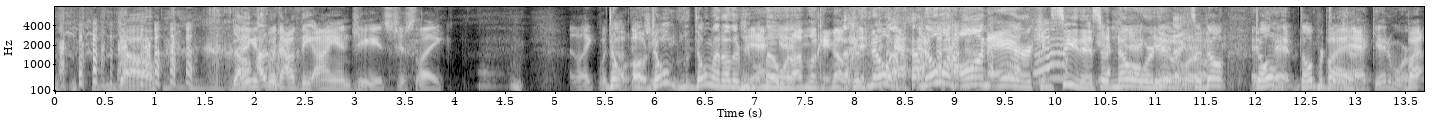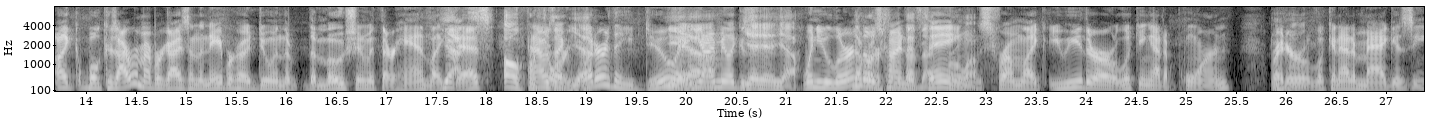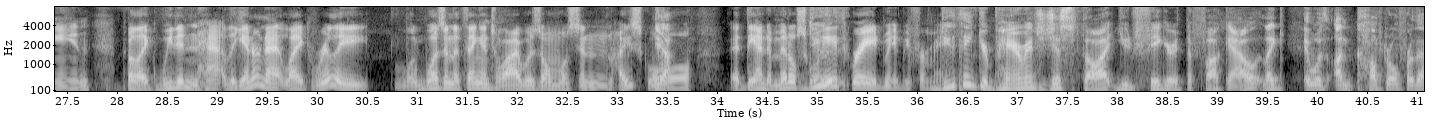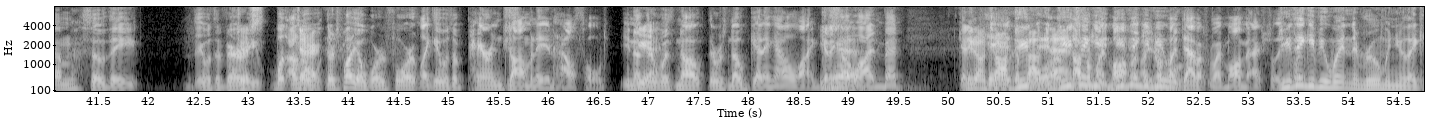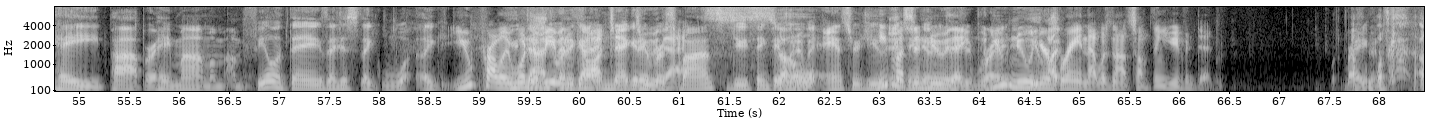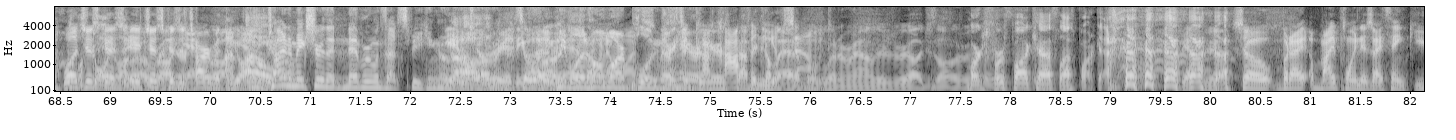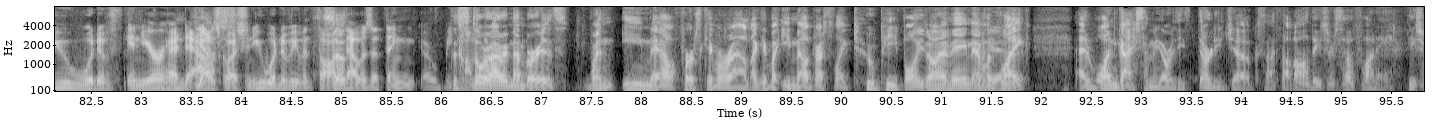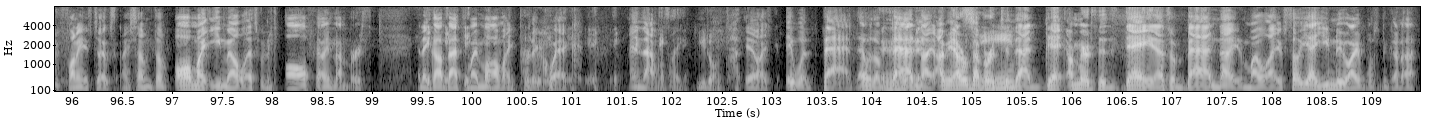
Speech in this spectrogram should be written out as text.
no. I think it's without the ing. It's just like, like without Don't the oh G. don't don't let other people Jack know what in. I'm looking up because no one no one on air can see this or know what we're Jack in doing. So don't don't him. don't But, pretend. Jack in world. but like, well, because I remember guys in the neighborhood doing the the motion with their hand like Yes. this. Oh, for and I was sure, like, yeah. what are they doing? You know what I mean? Like, 'cause Yeah, yeah, yeah. When you learn Never those kind of that meant for a while. things from like, you either are looking at a porn. Right, or Mm-hmm. looking at a magazine, but like we didn't have the internet. Like really wasn't a thing until I was almost in high school. At the end of middle school, you- eighth grade, maybe for me. Do you think your parents just thought you'd figure it the fuck out? Like, it was uncomfortable for them, so they. It was a very well. I don't know. There's probably a word for it. Like it was a parent-dominated household. You know, Yeah. there was no there was no getting out of line. Getting Yeah. out of line meant getting don't hit. talk Do you- about do that. you Not think you- my do you think not if you- my dad, but from my mom actually. do you but- think if you went in the room and you're like, "Hey, pop," or "Hey, mom," I'm I'm feeling things. I just like what like. you probably you wouldn't have even got thought a to negative do that. response? Do you think they would have answered you? He must have knew that told you to you pray? knew in your brain that was not something you even did. Right? What's, Well, it's just because it's just because it's hard with I'm- the I'm audio. I'm trying to make sure that everyone's not speaking over Yeah, each other, three the so that people at home aren't pulling their There's a hair. co- There's a cacophony couple of sound. went around. There's we're all just all over. the Marc's place. first podcast, last podcast. yeah. So, but I my point is, I think you would have in your head to Al's Yes. question, you wouldn't have even thought So, that was a thing. Or the story I remember is when email first came around. I gave my email address to like two people. You know what I mean? And was Yeah. like, and one guy sent me over these dirty jokes. I thought, oh, these are so funny. These are funniest jokes. And I sent them all my email list, which was all family members. And they got back to my mom like pretty quick. And that was like, you don't, t-, you know, like it was bad. That was a bad night. I mean, I remember it See? to that day. I remember to this day. That's a bad night in my life. So yeah, you knew I wasn't gonna.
